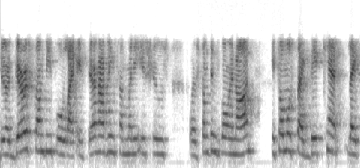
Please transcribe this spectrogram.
there, there are some people like if they're having some money issues or if something's going on it's almost like they can't like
